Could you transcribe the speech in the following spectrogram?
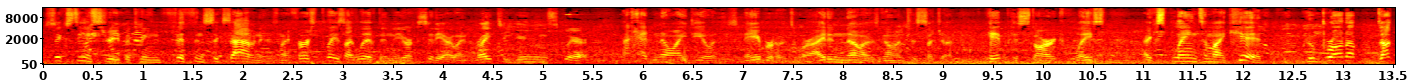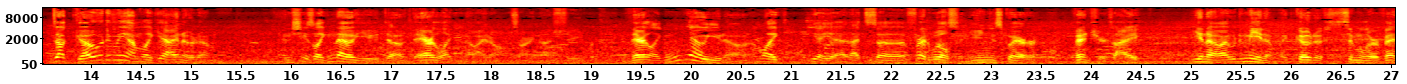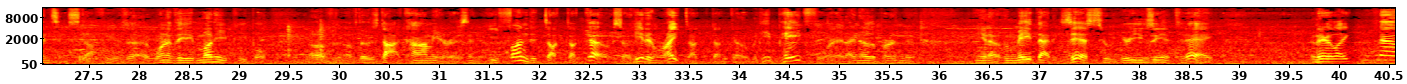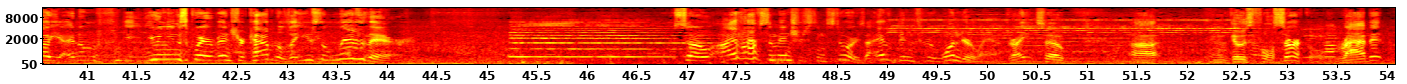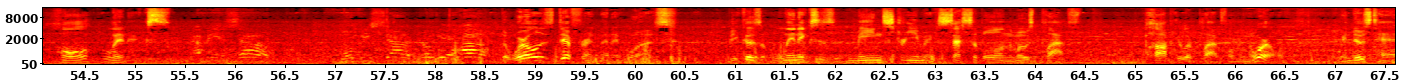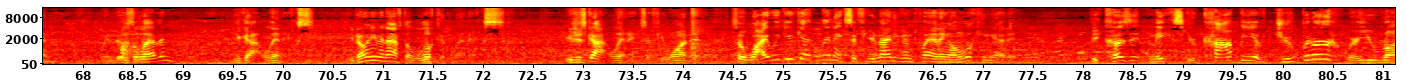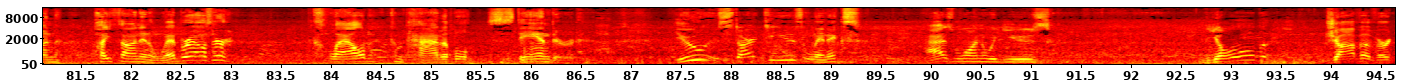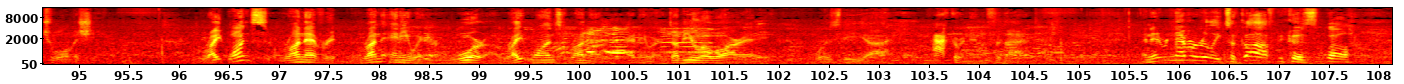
16th Street between 5th and 6th Avenues. My first place I lived in New York City. I went right to Union Square. I had no idea what these neighborhoods were. I didn't know I was going to such a hip, historic place. I explained to my kid, who brought up Duck Duck Go to me. I'm like, yeah, I know them. And she's like, no, you don't. They're like, no, I don't. I'm sorry, not she. But They're like, no, you don't. I'm like, yeah, yeah, that's uh, Fred Wilson, Union Square Ventures. I you know, I would meet him. We'd go to similar events and stuff. He was uh, one of the money people of, of those dot-com eras, and he funded DuckDuckGo. So he didn't write DuckDuckGo, but he paid for it. I know the person who, you know, who made that exist, who you're using it today. And they're like, no, yeah, Union Square Venture Capitals. I used to live there. So I have some interesting stories. I have been through Wonderland, right? So, uh, it goes full circle. Rabbit, Hole, Linux. The world is different than it was because Linux is mainstream accessible on the most platform, popular platform in the world. Windows 10, Windows 11, you got Linux. You don't even have to look at Linux. You just got Linux if you want it. So why would you get Linux if you're not even planning on looking at it? Because it makes your copy of Jupyter, where you run Python in a web browser, cloud compatible standard. You start to use Linux as one would use the old Java virtual machine. Write once, run every, run anywhere. Wora, write once, run anywhere. W-O-R-A was the uh, acronym for that. And it never really took off because, well,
